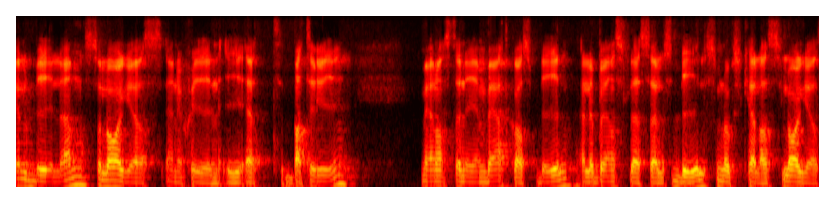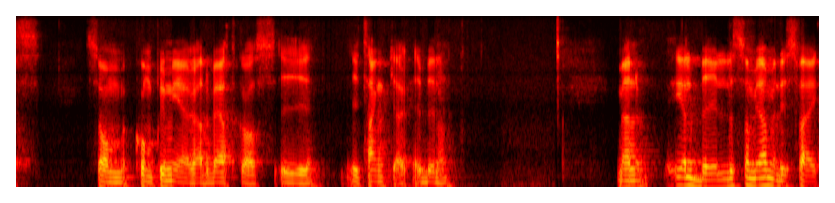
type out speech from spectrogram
elbilen så lagras energin i ett batteri medan den i en vätgasbil, eller bränslecellsbil som det också kallas, lagras som komprimerad vätgas i, i tankar i bilen. Men elbil som vi använder i Sverige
